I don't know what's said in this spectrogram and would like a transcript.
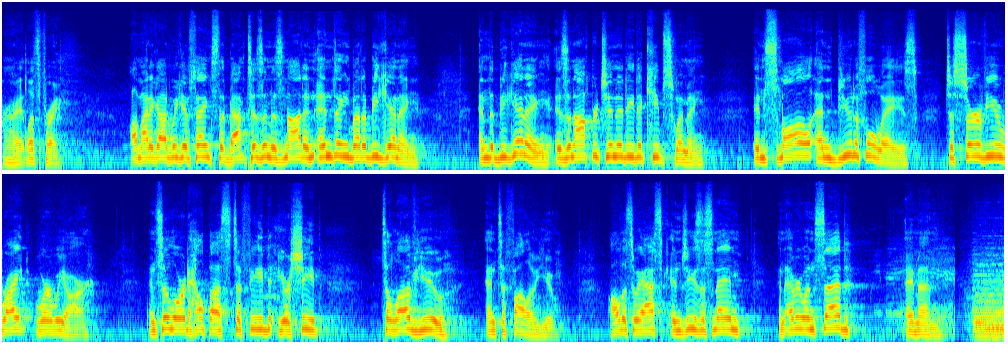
All right, let's pray. Almighty God, we give thanks that baptism is not an ending but a beginning. And the beginning is an opportunity to keep swimming in small and beautiful ways to serve you right where we are. And so, Lord, help us to feed your sheep, to love you, and to follow you. All this we ask in Jesus' name. And everyone said, Amen. Amen.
